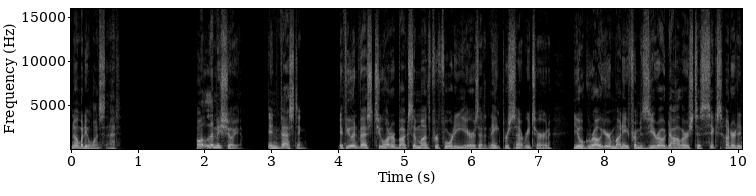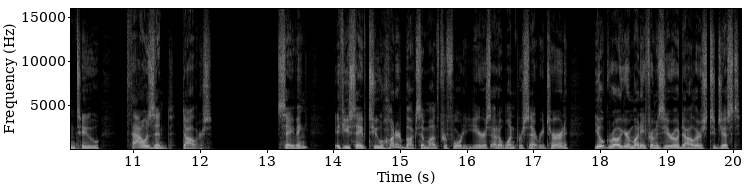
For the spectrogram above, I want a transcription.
Nobody wants that. Well, let me show you. Investing if you invest 200 bucks a month for 40 years at an 8% return, you'll grow your money from $0 to $602,000. Saving, if you save 200 bucks a month for 40 years at a 1% return, you'll grow your money from $0 to just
